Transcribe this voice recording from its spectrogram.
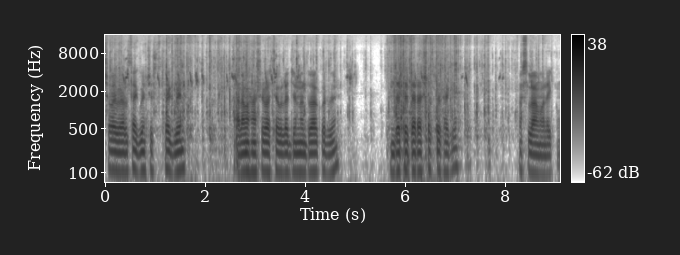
সবাই ভালো থাকবেন, সুস্থ থাকবেন, আর আমার হাঁসের বাচ্চাগুলোর জন্য দোয়া করবেন, যাতে তারা সুস্থ থাকে। আসসালামু আলাইকুম।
